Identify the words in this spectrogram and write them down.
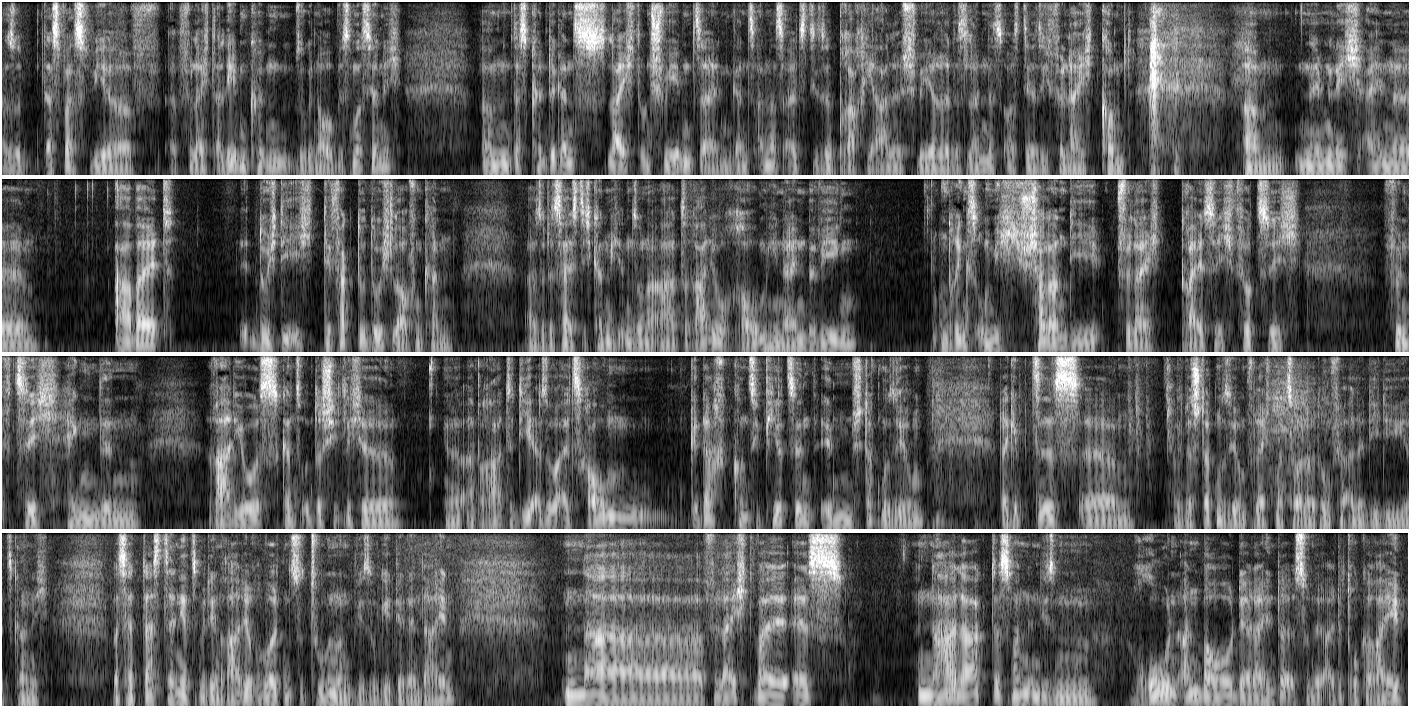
also das, was wir äh, vielleicht erleben können, so genau wissen wir es ja nicht, ähm, das könnte ganz leicht und schwebend sein, ganz anders als diese brachiale Schwere des Landes, aus der sie vielleicht kommt. ähm, nämlich eine Arbeit, durch die ich de facto durchlaufen kann. Also das heißt, ich kann mich in so eine Art Radioraum hineinbewegen und rings um mich schallern die vielleicht 30, 40, 50 hängenden Radios, ganz unterschiedliche äh, Apparate, die also als Raum gedacht, konzipiert sind im Stadtmuseum. Da gibt es, ähm, also das Stadtmuseum vielleicht mal zur Erläuterung für alle, die, die jetzt gar nicht, was hat das denn jetzt mit den Radiorevolten zu tun und wieso geht ihr denn dahin? Na, vielleicht weil es nahe lag, dass man in diesem rohen Anbau, der dahinter ist, so eine alte Druckerei,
